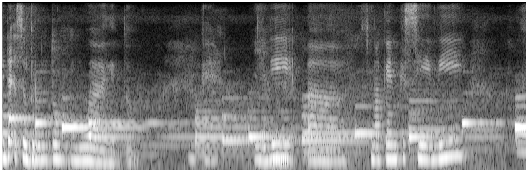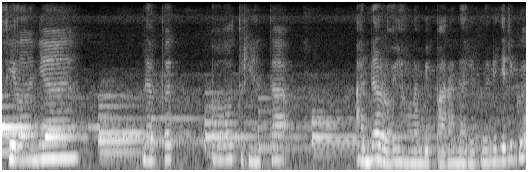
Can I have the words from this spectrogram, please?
tidak seberuntung gue gitu. Oke. Jadi eh, semakin ke sini feelnya dapet oh ternyata ada loh yang lebih parah dari gue jadi gue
